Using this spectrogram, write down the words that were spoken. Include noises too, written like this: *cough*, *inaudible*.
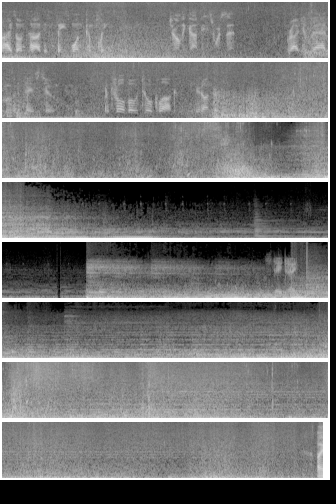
eyes on target. Phase one complete. Charlie copies. We're set. Roger that, moving to phase two. Patrol boat 2 o'clock. Get under.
